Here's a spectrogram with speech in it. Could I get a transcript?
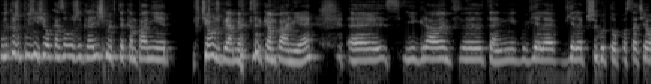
No tylko, że później się okazało, że graliśmy w tę kampanię, wciąż gramy w tę kampanię e, i grałem w ten, jakby wiele, wiele przygód tą postacią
